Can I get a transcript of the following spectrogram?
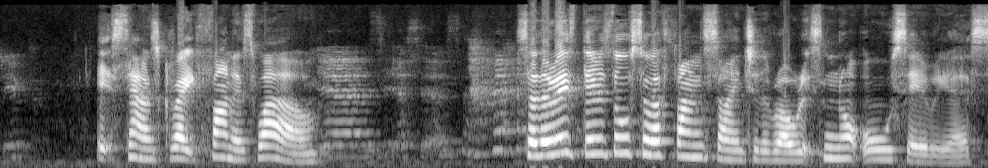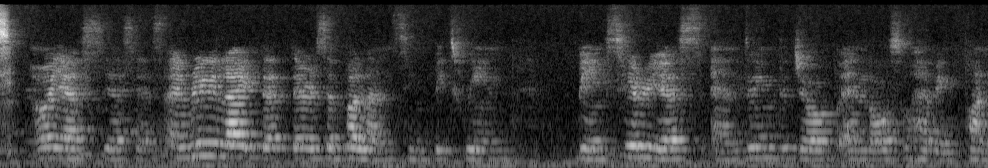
trip. It sounds great fun as well. So there is there is also a fun side to the role. It's not all serious. oh yes, yes, yes. I really like that there is a balance in between being serious and doing the job, and also having fun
